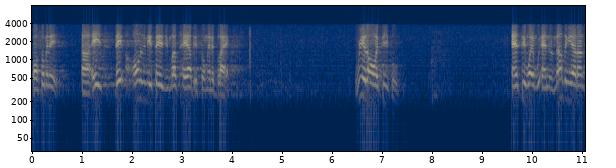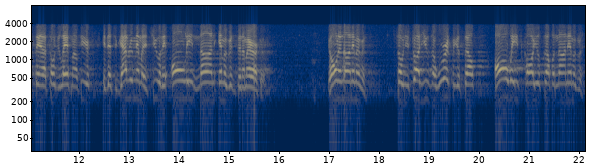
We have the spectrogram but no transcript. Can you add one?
or so many uh, AIDS. They only thing they say is you must have is so many blacks. We're the only people. And see, when, and another thing you got to understand, I told you last time I was here, is that you got to remember that you are the only non-immigrants in America. The only non-immigrants. So when you start using a word for yourself, Always call yourself a non immigrant.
